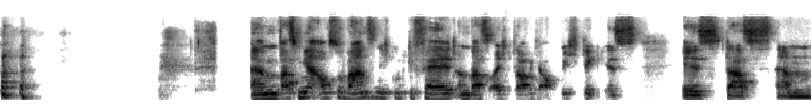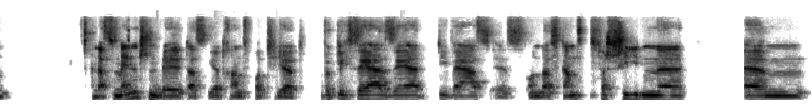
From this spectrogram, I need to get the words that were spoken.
ähm, was mir auch so wahnsinnig gut gefällt und was euch, glaube ich, auch wichtig ist, ist, dass ähm, das Menschenbild, das ihr transportiert, wirklich sehr, sehr divers ist und dass ganz verschiedene, ähm,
